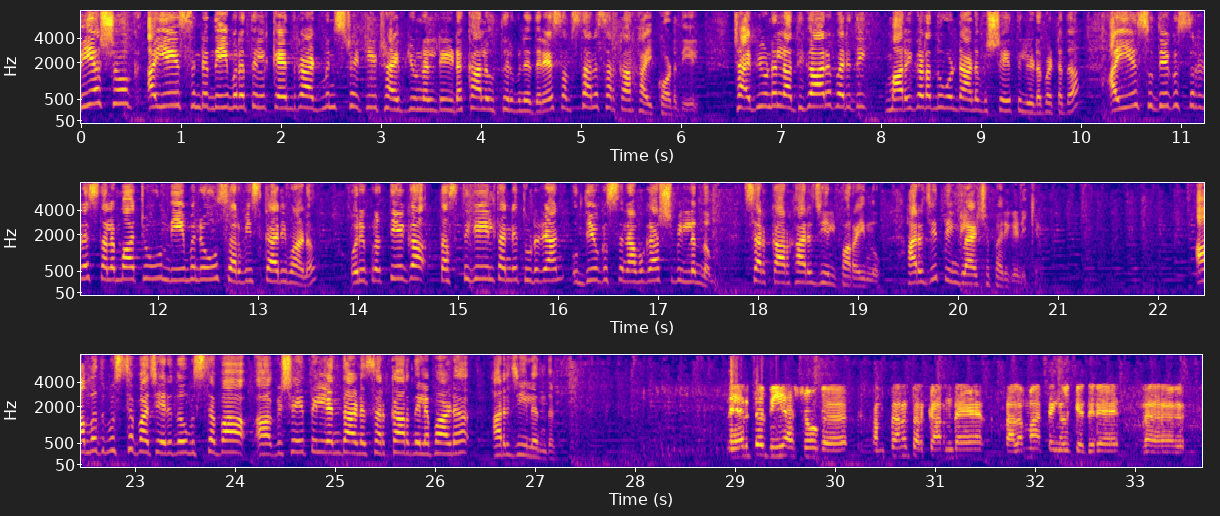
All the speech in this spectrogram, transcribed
B Ashok I A എസിന്റെ നിയമനത്തിൽ കേന്ദ്ര അഡ്മിനിസ്ട്രേറ്റീവ് ട്രൈബ്യൂണലിന്റെ ഇടക്കാല ഉത്തരവിനെതിരെ സംസ്ഥാന സർക്കാർ ഹൈക്കോടതിയിൽ. ട്രൈബ്യൂണൽ അധികാരപരിധി മറികടന്നുകൊണ്ടാണ് വിഷയത്തിൽ ഇടപെട്ടത്. ഐ എ എസ് ഉദ്യോഗസ്ഥരുടെ സ്ഥലമാറ്റവും നിയമനവും സർവീസ് കാര്യമാണ്. ഒരു പ്രത്യേക തസ്തികയിൽ തന്നെ തുടരാൻ ഉദ്യോഗസ്ഥന് അവകാശമില്ലെന്നും സർക്കാർ ഹർജിയിൽ പറയുന്നു. ഹർജി തിങ്കളാഴ്ച പരിഗണിക്കും. അഹമ്മദ് മുസ്തഫ ചേരുന്നു. മുസ്തഫ വിഷയത്തിൽ എന്താണ് സർക്കാർ നിലപാട്? ഹർജിയിൽ എന്ത് നേരത്തെ ബി അശോക് സംസ്ഥാന സർക്കാരിന്റെ സ്ഥലമാറ്റങ്ങൾക്കെതിരെ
